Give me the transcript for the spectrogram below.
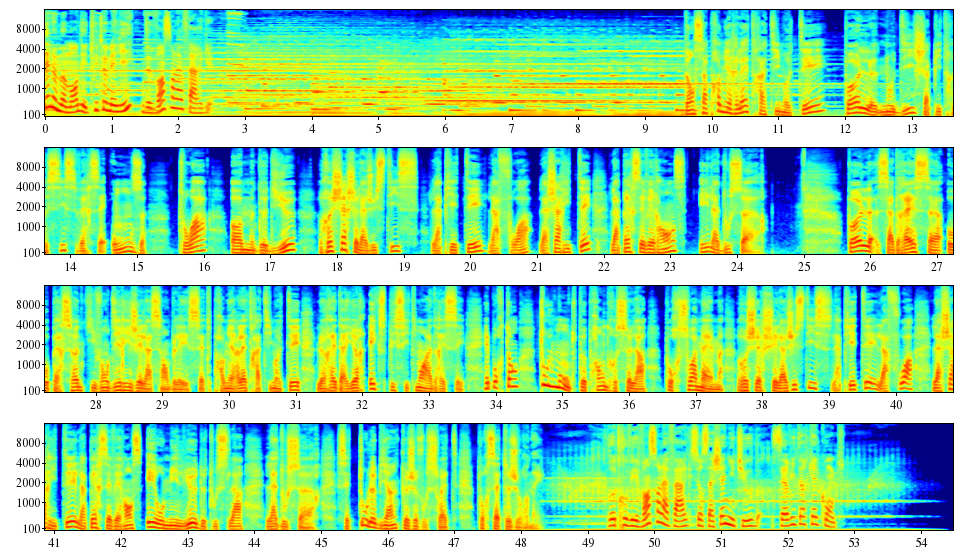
C'est le moment des tutomélies de Vincent Lafargue. Dans sa première lettre à Timothée, Paul nous dit, chapitre 6, verset 11, Toi, homme de Dieu, recherche la justice, la piété, la foi, la charité, la persévérance et la douceur. Paul s'adresse aux personnes qui vont diriger l'Assemblée. Cette première lettre à Timothée leur est d'ailleurs explicitement adressée. Et pourtant, tout le monde peut prendre cela pour soi-même, rechercher la justice, la piété, la foi, la charité, la persévérance et au milieu de tout cela, la douceur. C'est tout le bien que je vous souhaite pour cette journée. Retrouvez Vincent Lafargue sur sa chaîne YouTube, Serviteur quelconque.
